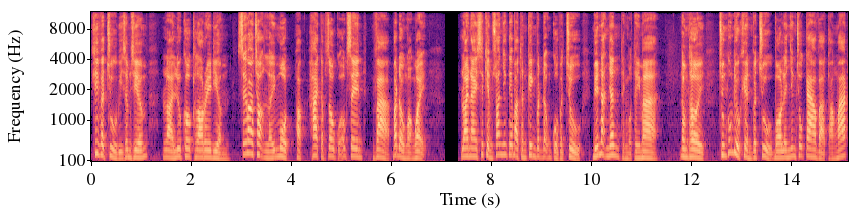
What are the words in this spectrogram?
Khi vật chủ bị xâm chiếm, loài Leucochloridium sẽ bao chọn lấy một hoặc hai cặp râu của ốc sên và bắt đầu ngọ nguậy. Loài này sẽ kiểm soát những tế bào thần kinh vận động của vật chủ, biến nạn nhân thành một thây ma. Đồng thời, chúng cũng điều khiển vật chủ bò lên những chỗ cao và thoáng mát,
